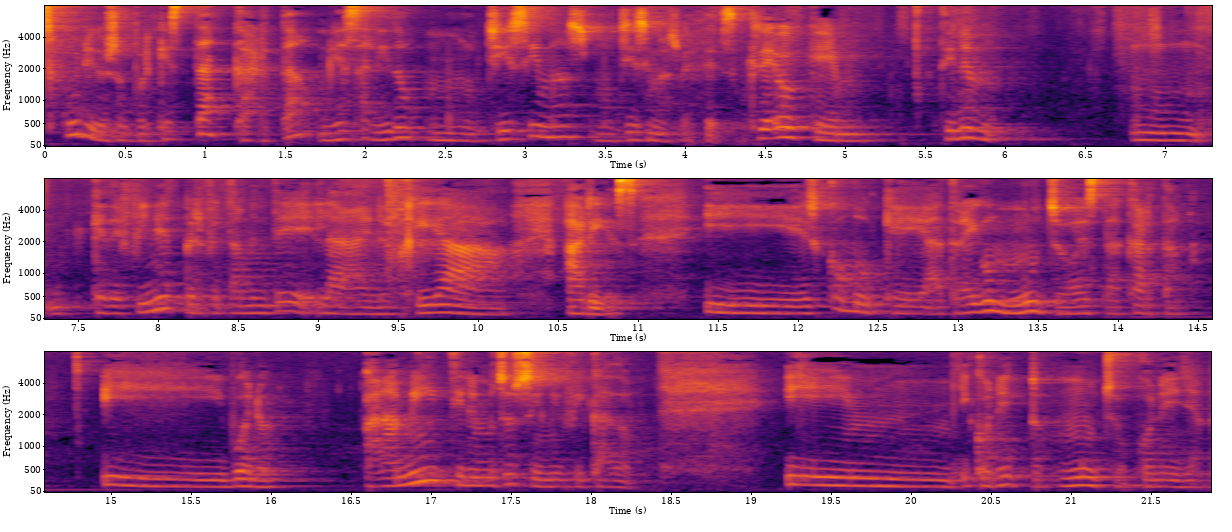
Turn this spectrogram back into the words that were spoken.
Es curioso porque esta carta me ha salido muchísimas, muchísimas veces. Creo que tiene que define perfectamente la energía Aries. Y es como que atraigo mucho a esta carta. Y bueno, para mí tiene mucho significado. Y, conecto mucho con ella.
